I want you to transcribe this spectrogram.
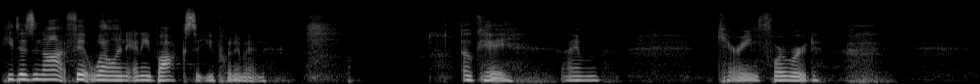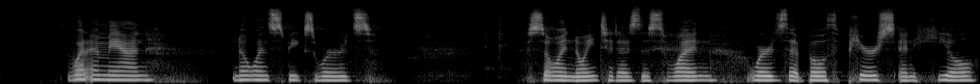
He does not fit well in any box that you put him in. Okay, I'm carrying forward. What a man, no one speaks words so anointed as this one, words that both pierce and heal,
